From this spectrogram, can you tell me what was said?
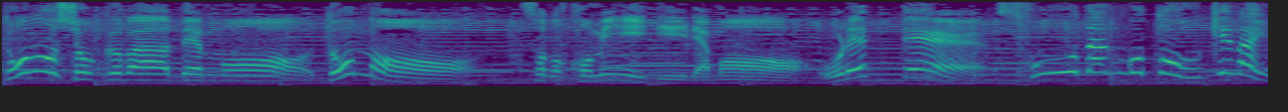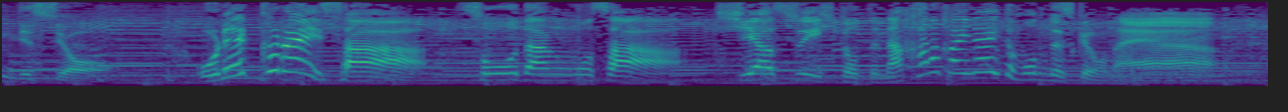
どの職場でも、どの、そのコミュニティでも、俺って相談事を受けないんですよ。俺くらいさ、相談をさ、しやすい人ってなかなかいないと思うんですけどね。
